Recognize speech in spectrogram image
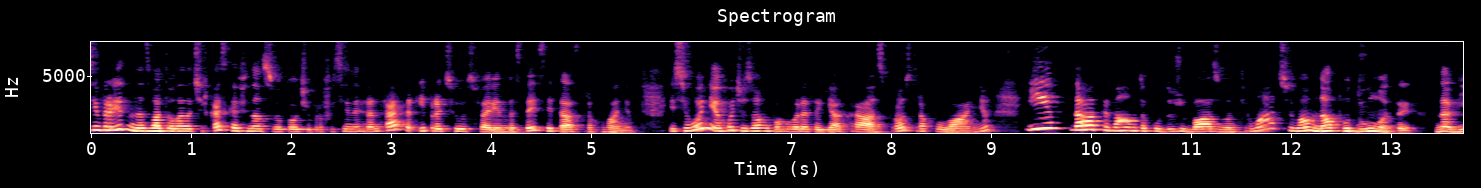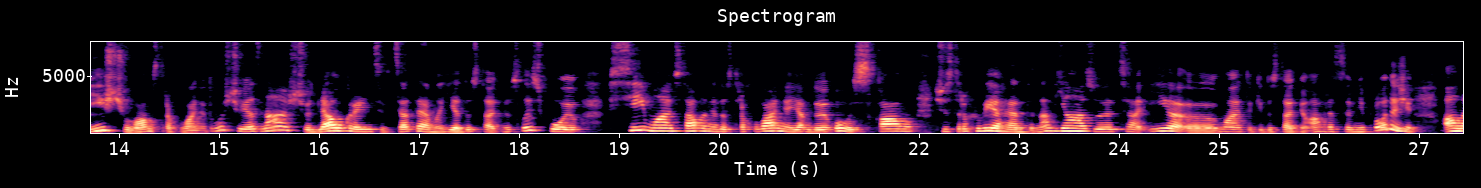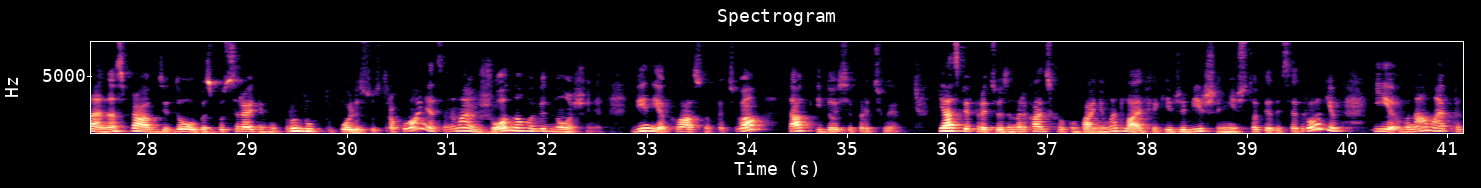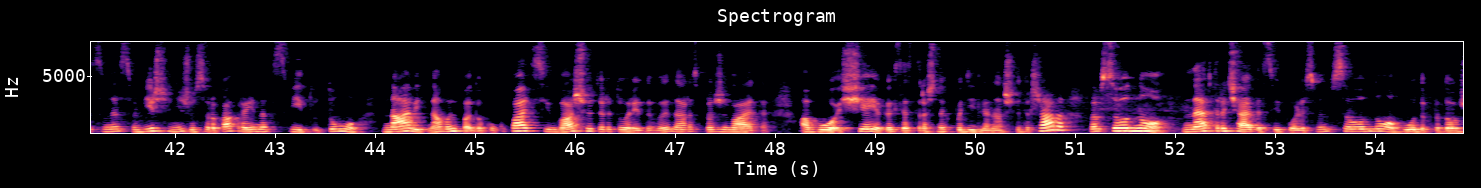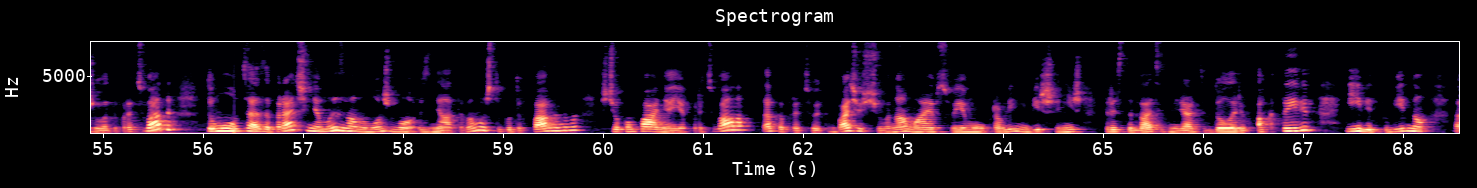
Всім привіт! Мене звати Олена Черкаська, фінансовий коуч і професійний грантрайтер і працюю у сфері інвестицій та страхування. І сьогодні я хочу з вами поговорити якраз про страхування і дати вам таку дуже базову інформацію, вам на подумати, навіщо вам страхування. Тому що я знаю, що для українців ця тема є достатньо слизькою. Всі мають ставлення до страхування як до якогось скаму, що страхові агенти нав'язуються і е, мають такі достатньо агресивні продажі. Але насправді до безпосереднього продукту полісу страхування це не має жодного відношення. Він як класно працював, так і досі працює. Я співпрацюю з американською компанією MetLife, якій вже більше ніж 150 років, і вона має представництво більше ніж у 40 країнах світу. Тому навіть на випадок окупації вашої території, де ви зараз проживаєте, або ще якихось страшних подій для нашої держави, ви все одно не втрачаєте свій поліс. Він все одно буде продовжувати працювати. Тому це заперечення ми з вами можемо зняти. Ви можете бути впевненими, що компанія як працювала, так і працює. Тим паче, що вона має в своєму управлінні більше ніж 320 мільярдів доларів активів, і відповідно е,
